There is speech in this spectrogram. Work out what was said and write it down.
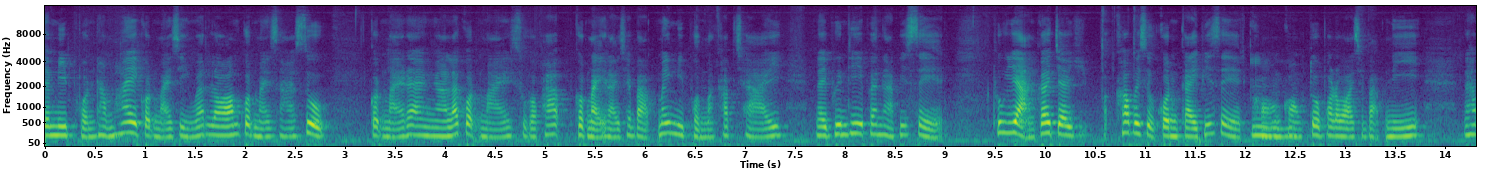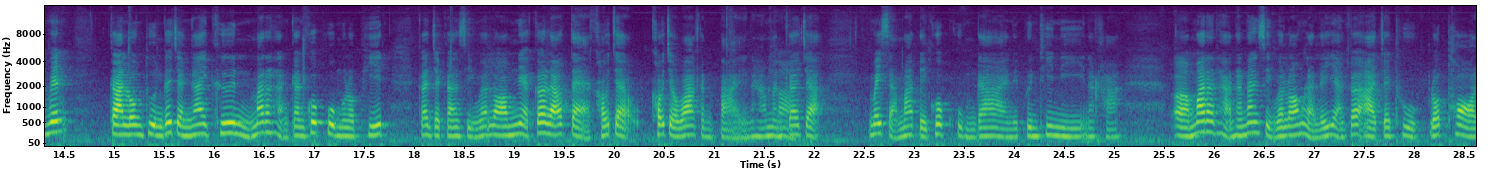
จะมีผลทำให้กฎหมายสิ่งแวดล้อม กฎหมายสาธารณสุข กฎหมายแรงงาน และกฎหมายสุขภาพ กฎหมายหลายฉบับ ไม่มีผลบังคับใช้ในพื้นที่พัฒนาพิเศษ ทุกอย่างก็จะเข้าไปสู่กลไกพิเศษของอของตัวพรบฉบับนี้นะคะเพราะฉะนั้น การลงทุนก็จะง่ายขึ้น มาตรฐานการควบคุมมลพิษ การจัดการสิ่งแวดล้อมเนี่ยก็แล้วแต่เขาจะเขาจะว่ากันไปนะคะมันค่ะก็จะไม่สามารถไปควบคุมได้ในพื้นที่นี้นะคะเอ่อมาตรฐานทางด้านสิ่งแวดล้อมหลายๆอย่างก็อาจจะถูกลดทอน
